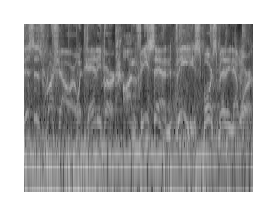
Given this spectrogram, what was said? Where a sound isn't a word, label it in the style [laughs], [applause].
This is Rush Hour with Danny Burke on VSIN, the Sports Betting Network.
